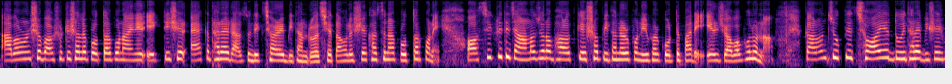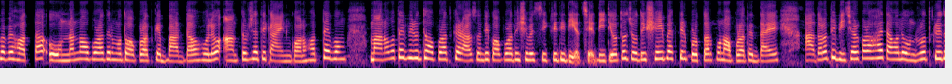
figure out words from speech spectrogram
আবার উনিশশো বাষট্টি সালে প্রত্যর্পণ আইনের একত্রিশের এক ধারায় রাজনৈতিক ছাড়ের বিধান রয়েছে। তাহলে শেখ হাসিনার প্রত্যর্পণে অস্বীকৃতি জানানোর জন্য ভারতকে এসব বিধানের উপর নির্ভর করতে পারে? এর জবাব হলো না। কারণ চুক্তির ছয় এর দুই ধারায় বিশেষভাবে হত্যা ও অন্যান্য অপরাধের মতো অপরাধকে বাদ দেওয়া হলেও আন্তর্জাতিক আইন গণহত্যা এবং মানবতার বিরুদ্ধে অপরাধকে রাজনৈতিক অপরাধ হিসেবে স্বীকৃতি দিয়েছে। দ্বিতীয়ত, যদি সেই ব্যক্তির প্রত্যর্পণ অপরাধের দায়ে আদালতে বিচার করা হয়, তাহলে অনুরোধকৃত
